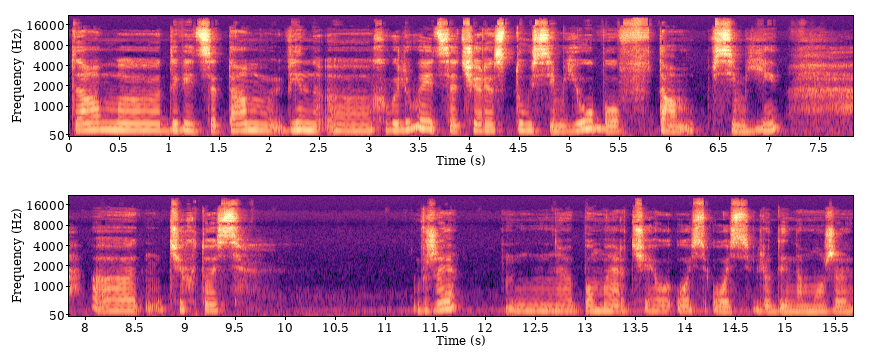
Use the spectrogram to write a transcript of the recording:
Там, е, дивіться, там він е, хвилюється через ту сім'ю, бо там в сім'ї е, чи хтось вже помер, чи ось ось людина може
